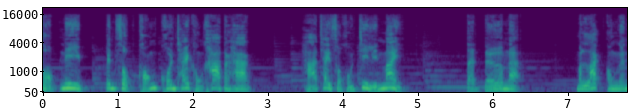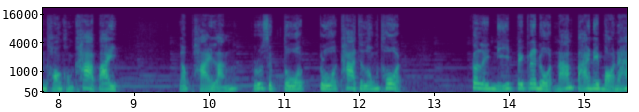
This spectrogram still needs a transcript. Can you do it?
ศพนี่เป็นศพของคนใช้ของข้าต่างหาก หาใช่ศพของจี้หลินไม่ แต่เดิมนะ่ะ มันลักเอาเงินทองของข้าไป แล้วภายหลังรู้สึกตัวกลัวข้าจะลงโทษ ก็เลยหนีไปกระโดดน้ำตายในบ่อน้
